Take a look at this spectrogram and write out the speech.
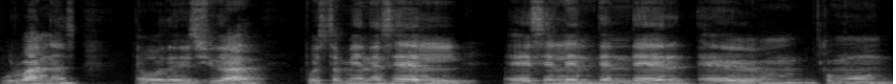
urbanas, o de ciudad, pues también es el, es el entender, em, ¿cómo,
